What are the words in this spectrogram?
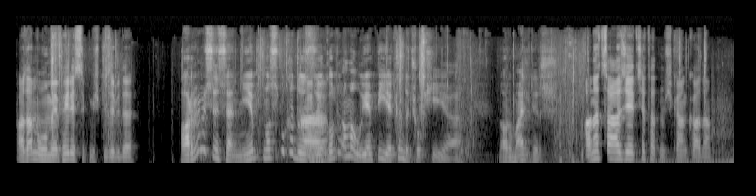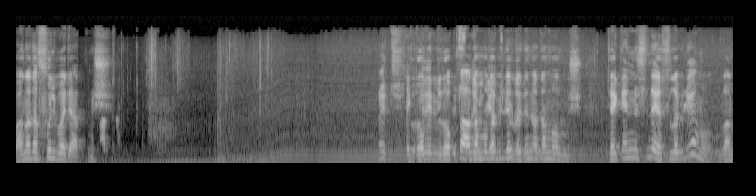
Adam UMP ile sıkmış bize bir de. Harbi misin sen? Niye nasıl bu kadar hızlı Ha. yok oldu? Ama UMP yakın da çok iyi ya. Normaldir. Bana sadece headshot atmış kanka adam. Bana da full body atmış. Evet, drop, dropta adam olabilir dedin adam olmuş. Teknenin üstünde yatılabiliyor mu? Ulan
